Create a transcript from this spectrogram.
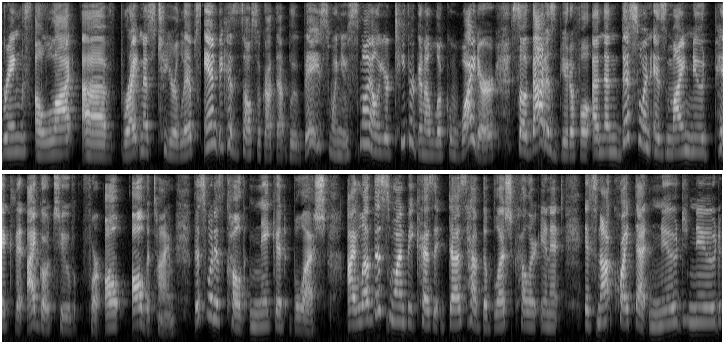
brings a lot of brightness to your lips. And because it's also got that blue base when you smile your teeth are to look whiter. So that is beautiful. And then this one is my nude pick that i go to for all all the time. This one is called naked blush. I love this one because it does have the blush color in it. It's not quite that nude nude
